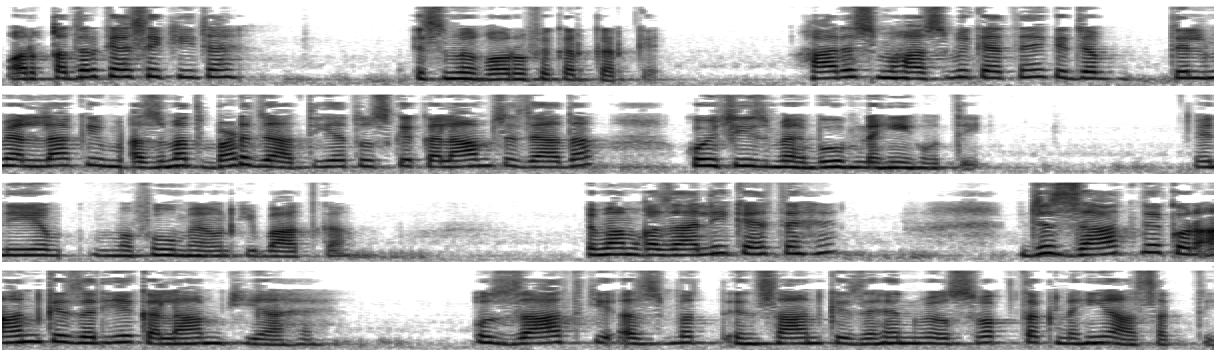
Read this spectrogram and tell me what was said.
اور قدر کیسے کی جائے؟ اس میں غور و فکر کر کے۔ حارث محاسبی کہتے ہیں کہ جب دل میں اللہ کی عظمت بڑھ جاتی ہے تو اس کے کلام سے زیادہ کوئی چیز محبوب نہیں ہوتی۔ یعنی یہ مفہوم ہے ان کی بات کا۔ امام غزالی کہتے ہیں جس ذات نے قرآن کے ذریعے کلام کیا ہے، اس ذات کی عظمت انسان کے ذہن میں اس وقت تک نہیں آ سکتی،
